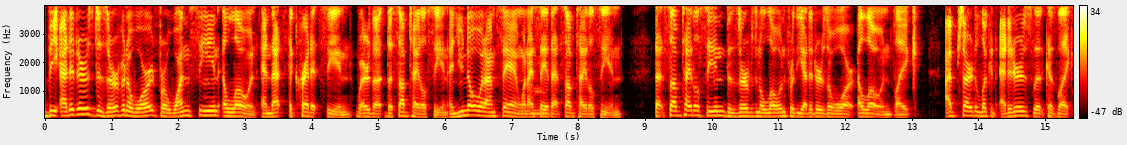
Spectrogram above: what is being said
the editors deserve an award for one scene alone, and that's the credit scene, where the the subtitle scene. And you know what I'm saying when I say that subtitle scene. That subtitle scene deserves an alone for the editors award alone. Like I've started to look at editors because like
